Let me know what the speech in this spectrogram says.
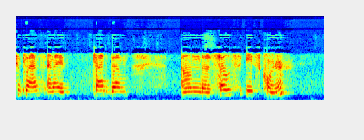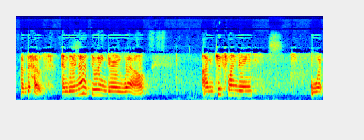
two plants, and I planted them on the southeast corner of the house, and they're not doing very well. I'm just wondering what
